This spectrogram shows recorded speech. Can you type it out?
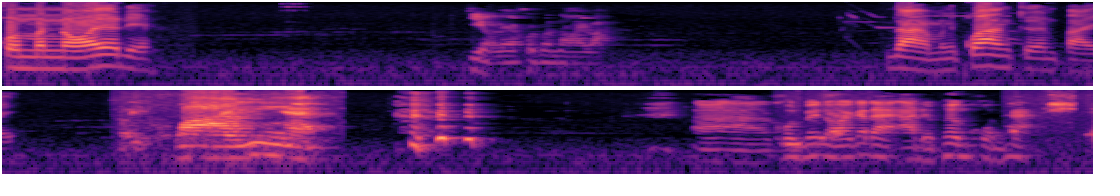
คนมันน้อยอะดิเกี่ยวอะไรคนมันน้อยวะด่างมันกว้างเกินไป ไอ้ควายนี่ไงอ่า คนไม่น้อยก็ได้อ่าเดี๋ยวเพิ่มคนฮะไอ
